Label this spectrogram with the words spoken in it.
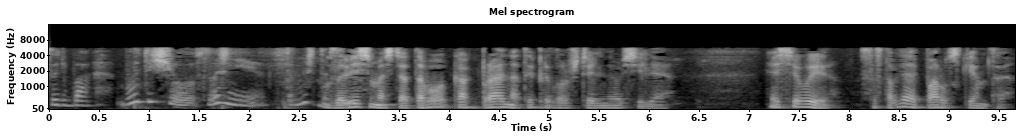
судьба, будет еще сложнее. Потому что в зависимости от того, как правильно ты приложишь те или иные усилия. Если вы, составляя пару с кем-то,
